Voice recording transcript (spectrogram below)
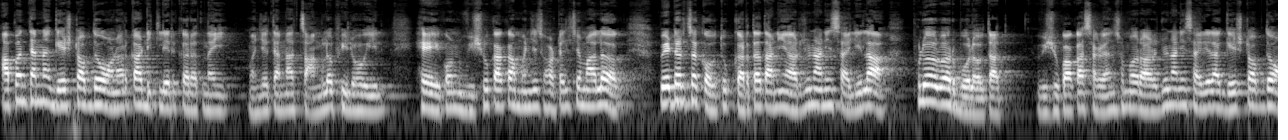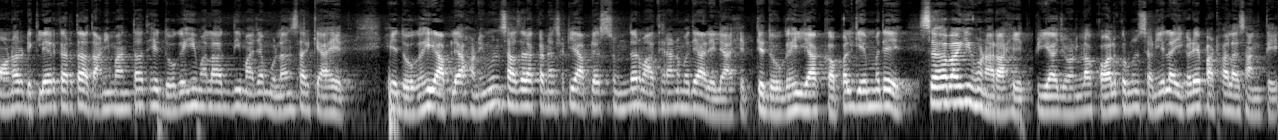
आपण त्यांना गेस्ट ऑफ द ऑनर का डिक्लेअर करत नाही? म्हणजे त्यांना चांगलं फील होईल. हे ऐकून विशू काका म्हणजेच हॉटेलचे मालक वेटरचं कौतुक करतात आणि अर्जुन आणि सायलीला फ्लोअरवर बोलवतात. विशुकाका सगळ्यांसमोर अर्जुन आणि सायलीला guest of the honour declare करतात आणि म्हणतात हे दोघंही मला अगदी माझ्या मुलांसारखे आहेत. हे दोघंही आपल्या हनीमून साजरा करण्यासाठी आपल्या सुंदर माथेरानमध्ये आलेले आहेत. ते दोघंही या कपल गेममध्ये सहभागी होणार आहेत. प्रिया जॉनला कॉल करून सनीला इकडे पाठवायला सांगते.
